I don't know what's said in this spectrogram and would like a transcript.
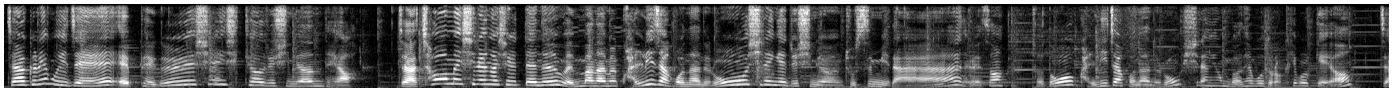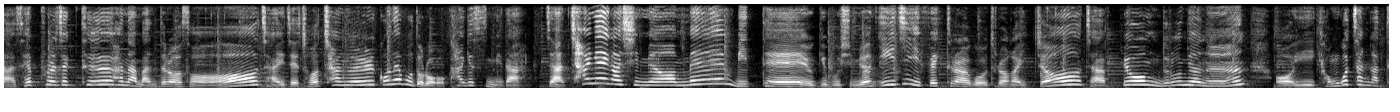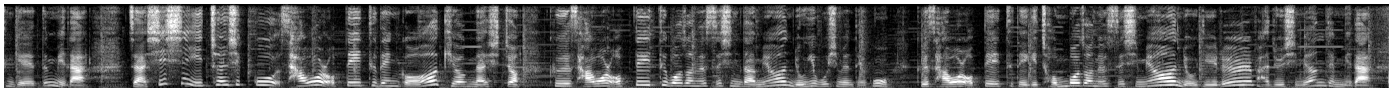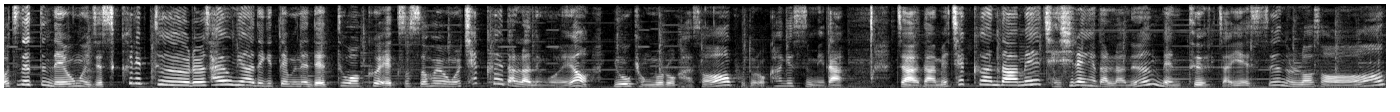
자, 그리고 이제 에펙을 실행시켜 주시면 돼요. 자, 처음에 실행하실 때는 웬만하면 관리자 권한으로 실행해 주시면 좋습니다. 그래서 저도 관리자 권한으로 실행 한번 해보도록 해볼게요. 자, 새 프로젝트 하나 만들어서 자, 이제 저 창을 꺼내 보도록 하겠습니다. 자, 창에 가시면 맨 밑에 여기 보시면 이지 이펙트라고 들어가 있죠. 자, 뿅 누르면은 어, 이 경고창 같은 게 뜹니다. 자, CC 2019 4월 업데이트 된 거 기억나시죠? 그 4월 업데이트 버전을 쓰신다면 여기 보시면 되고 그 4월 업데이트 되기 전 버전을 쓰시면 여기를 봐주시면 됩니다. 어찌됐든 내용은 이제 스크립트를 사용해야 되기 때문에 네트워크 액세스 허용을 체크해 달라는 거예요. 요 경로로 가서 보도록 하겠습니다. 자, 다음에 체크한 다음에 재실행해 달라는 멘트. 자, 예스 눌러서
